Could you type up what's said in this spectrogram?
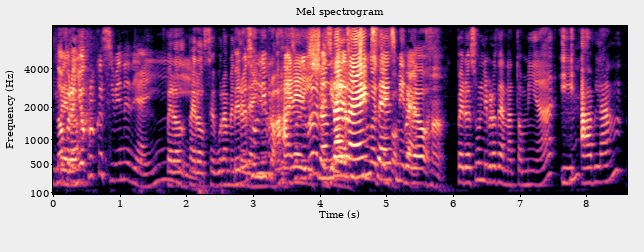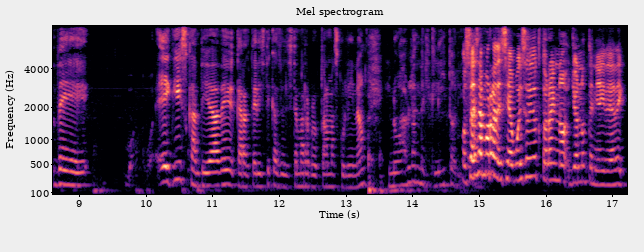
No, pero, Pero- yo creo que sí viene de ahí. pero, pero seguramente Pero de es un ahí libro, viene. ajá, es un libro de medicina. tiempo, mira, ajá. pero es un libro de anatomía y hablan de X cantidad de características del sistema reproductor masculino y no hablan del clítoris. O sea, esa morra decía, güey, soy doctora y no, yo no tenía idea de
